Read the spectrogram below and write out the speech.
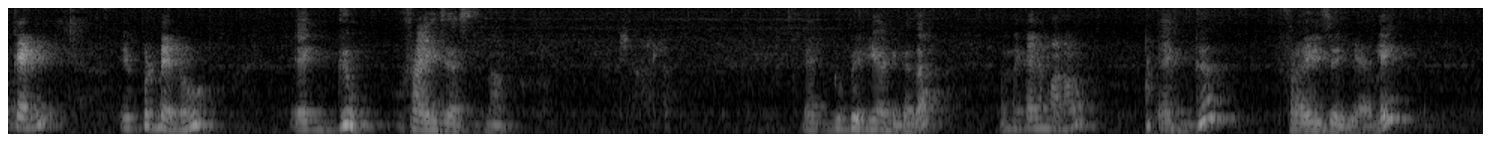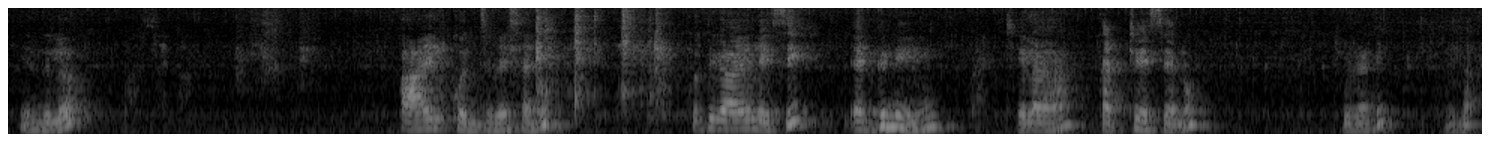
ఓకే అండి ఇప్పుడు నేను ఎగ్ ఫ్రై చేస్తున్నాను. ఎగ్ బిర్యానీ కదా? అందుకని మనం ఎగ్ ఫ్రై చేయాలి. ఇందులో ఆయిల్ కొంచెం వేసాను. కొద్దిగా ఆయిల్ వేసి ఎగ్ని ఇలా కట్ చేశాను. చూడండి ఇలా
